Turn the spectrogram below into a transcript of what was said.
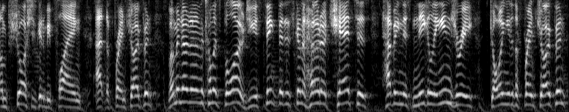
I'm sure she's going to be playing at the French Open. So let me know down in the comments below. Do you think that it's going to hurt her chances having this niggling injury going into the French Open?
